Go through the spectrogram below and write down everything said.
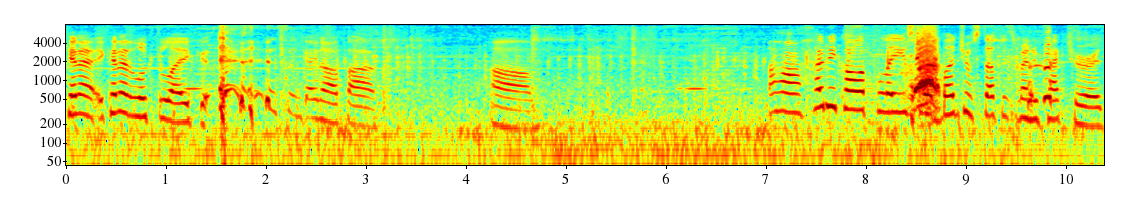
Kinda, it kind of looked like some kind of uh, um. Uh, how do you call a place where a bunch of stuff is manufactured?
